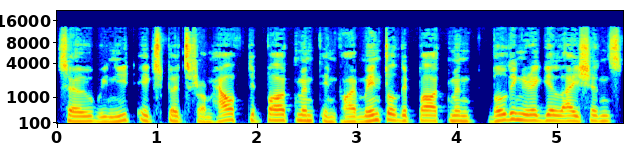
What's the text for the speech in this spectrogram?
So we need experts from health department, environmental department, building regulations,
